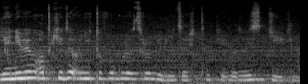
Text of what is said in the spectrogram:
Ja nie wiem od kiedy oni to w ogóle zrobili coś takiego. To jest dziwne.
